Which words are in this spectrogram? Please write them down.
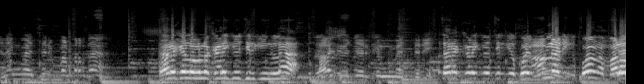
என்னங்க மேஸ்திரி பண்றதா? சரக்கெல்லாம் உள்ள கலக்கி வச்சிருக்கீங்களா? கலக்கி வச்சிருக்கேங்க மேஸ்திரி. சரக்கு கலக்கி வச்சிருக்கீங்க. போய் உள்ள அடிங்க போங்க மழை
